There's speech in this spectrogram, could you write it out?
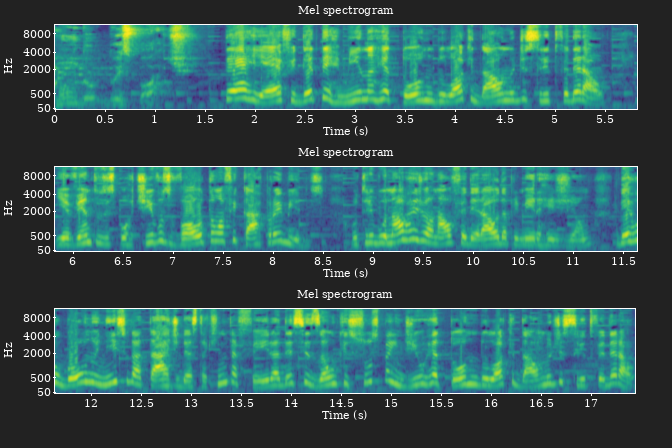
Mundo do Esporte. TRF determina retorno do lockdown no Distrito Federal e eventos esportivos voltam a ficar proibidos. O Tribunal Regional Federal da Primeira Região derrubou no início da tarde desta quinta-feira a decisão que suspendia o retorno do lockdown no Distrito Federal.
